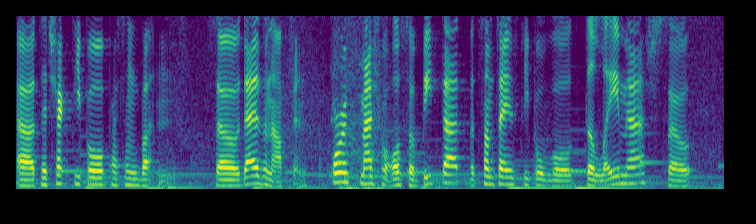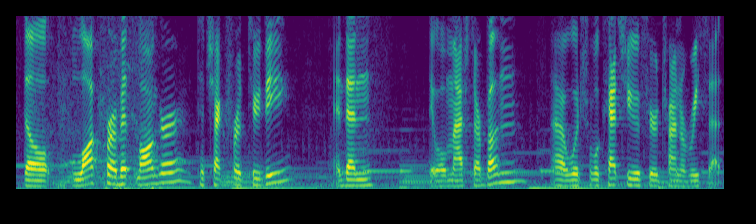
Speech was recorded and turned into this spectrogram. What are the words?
uh, to check people pressing buttons. So that is an option. Of course, Mash will also beat that, but sometimes people will delay Mash, so they'll block for a bit longer to check for 2D, and then they will mash their button, uh, which will catch you if you're trying to reset.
